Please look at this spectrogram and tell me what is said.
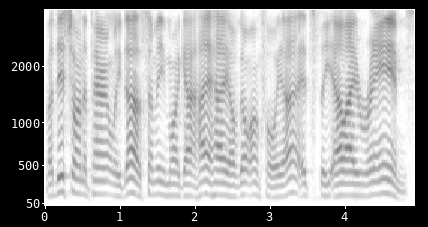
But this one apparently does. Some of you might go, hey, hey, I've got one for you. It's the LA Rams.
